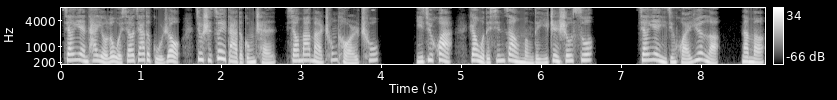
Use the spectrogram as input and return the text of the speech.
江燕她有了我萧家的骨肉，就是最大的功臣。萧妈妈冲口而出一句话，让我的心脏猛地一阵收缩。江燕已经怀孕了，那么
